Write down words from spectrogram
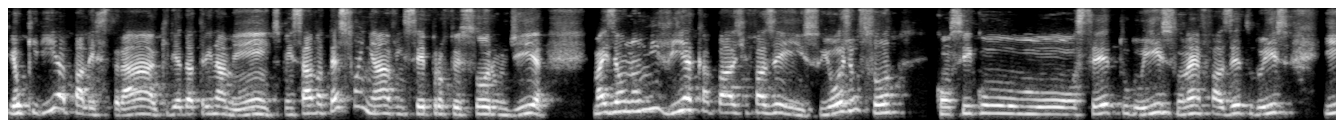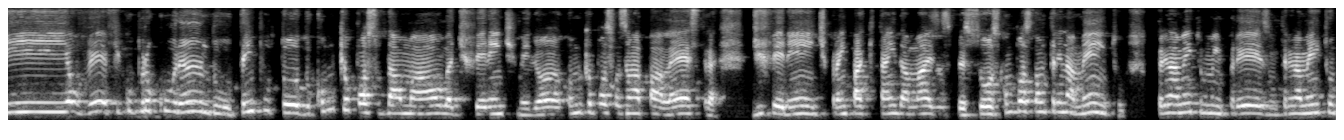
eu queria palestrar, eu queria dar treinamentos, pensava até sonhava em ser professor um dia, mas eu não me via capaz de fazer isso. E hoje eu sou consigo ser tudo isso, né? Fazer tudo isso e eu ver, fico procurando o tempo todo como que eu posso dar uma aula diferente, melhor, como que eu posso fazer uma palestra diferente para impactar ainda mais as pessoas, como posso dar um treinamento, um treinamento numa empresa, um treinamento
